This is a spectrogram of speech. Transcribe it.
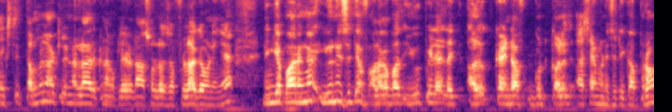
நெக்ஸ்ட் தமிழ்நாட்டில் நல்லா இருக்குது நம்ம கிளியராக நான் சொல்கிறேன் ஃபுல்லாக கவனிங்க. நீங்கள் பாருங்கள் யூனிவர்சிட்டி ஆஃப் அலகாபாத் யூபியில் லைக் அது kind of good college Assam யூனிவர்சிட்டிக்கு அப்புறம்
